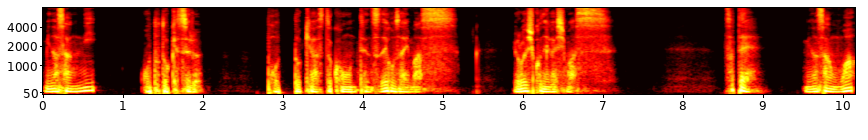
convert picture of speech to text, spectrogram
皆さんにお届けするポッドキャストコンテンツでございます。よろしくお願いします。さて、皆さんは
